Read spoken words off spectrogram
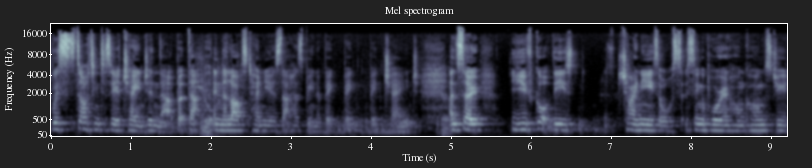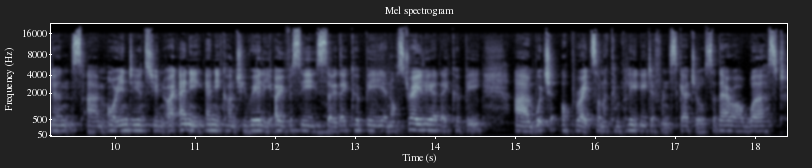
we're starting to see a change in that, but that Sure. in the last 10 years, that has been a big, big, big change. And so you've got these Chinese or Singaporean, Hong Kong students um, or Indian student or any any country really overseas. So they could be in Australia, they could be, um, which operates on a completely different schedule. So they're our worst,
